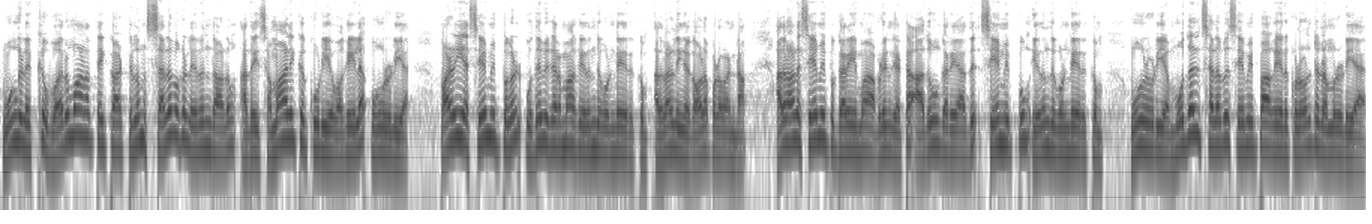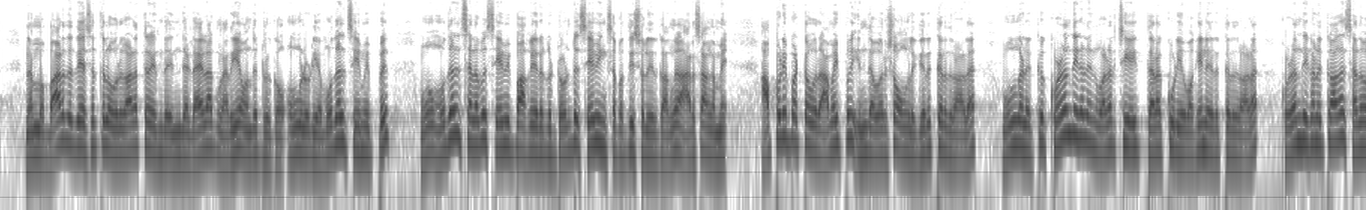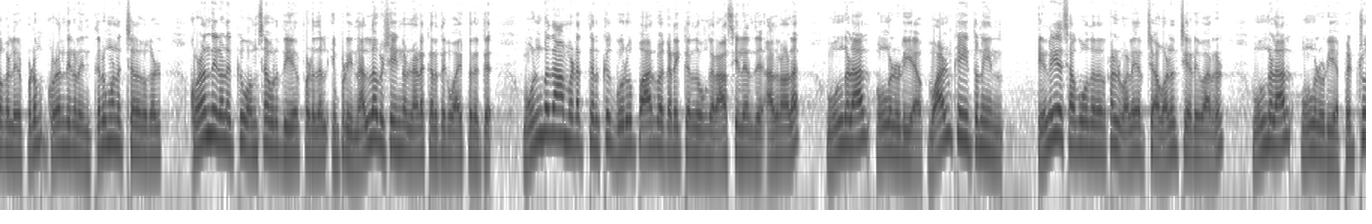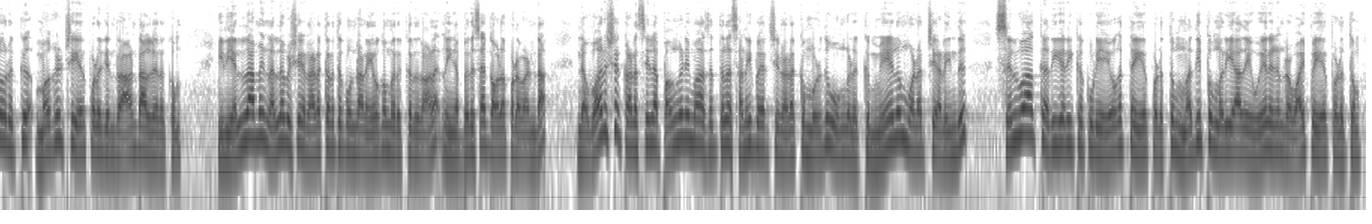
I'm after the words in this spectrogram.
உங்களுக்கு வருமானத்தை காட்டிலும் செலவுகள் இருந்தாலும் அதை சமாளிக்கக்கூடிய வகையில் உங்களுடைய பழைய சேமிப்புகள் உதவிகரமாக இருந்து கொண்டே இருக்கும். அதனால் நீங்கள் கவலைப்பட வேண்டாம். அதனால் சேமிப்பு கரையுமா அப்படின்னு கேட்டால் அதுவும் கரையாது. சேமிப்பும் இருந்து கொண்டே இருக்கும். உங்களுடைய முதல் செலவு சேமிப்பாக இருக்கணும்ன்ட்டு நம்மளுடைய நம்ம பாரத தேசத்தில் ஒரு காலத்தில் இந்த இந்த டயலாக் நிறைய வந்துட்டு உங்களுடைய முதல் சேமிப்பு முதல் செலவு சேமிப்பாக இருக்கட்டும்ன்ட்டு சேவிங்ஸை பற்றி சொல்லியிருக்காங்க அரசாங்கமே. அப்படிப்பட்ட ஒரு அமைப்பு இந்த வருஷம் உங்களுக்கு இருக்கிறதுனால உங்களுக்கு குழந்தைகளின் வளர்ச்சியை தரக்கூடிய வகையில் இருக்கிறதுனால குழந்தைகளுக்காக செலவுகள் ஏற்படும் குழந்தைகளின் திருமண செலவுகள் குழந்தைகளுக்கு வம்சவிருத்தி ஏற்படுதல் இப்படி நல்ல விஷயங்கள் நடக்கிறதுக்கு வாய்ப்பு இருக்குது ஒன்பதாம் இடத்திற்கு குரு பார்வை கிடைக்கிறது உங்கள் ராசியிலேருந்து. அதனால் உங்களால் உங்களுடைய வாழ்க்கை துணையின் இளைய சகோதரர்கள் வளர்ச்சி வளர்ச்சி அடைவார்கள். உங்களால் உங்களுடைய பெற்றோருக்கு மகிழ்ச்சி ஏற்படுகின்ற ஆண்டாக இருக்கும். இது எல்லாமே நல்ல விஷயம் நடக்கிறதுக்கு உண்டான யோகம் இருக்கிறதுனால நீங்கள் பெருசாக கவலைப்பட வேண்டாம். இந்த வருஷ கடைசியில் பங்குனி மாதத்தில் சனி பயிற்சி நடக்கும் பொழுது உங்களுக்கு மேலும் வளர்ச்சி அடைந்து செல்வாக்கு அதிகரிக்கக்கூடிய யோகத்தை ஏற்படுத்தும் மதிப்பு மரியாதை உயருகின்ற வாய்ப்பை ஏற்படுத்தும்.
